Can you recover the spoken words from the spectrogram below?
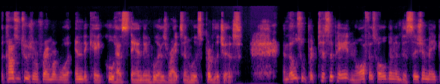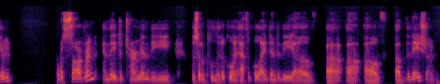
The constitutional framework will indicate who has standing, who has rights, and who has privileges. And those who participate in office holding and decision making are sovereign, and they determine the the sort of political and ethical identity of uh, uh, of of the nation.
